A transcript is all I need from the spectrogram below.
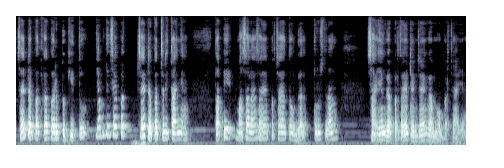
Saya dapat kabar begitu yang penting saya saya dapat ceritanya. Tapi masalah saya percaya atau enggak terus terang saya nggak percaya dan saya nggak mau percaya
